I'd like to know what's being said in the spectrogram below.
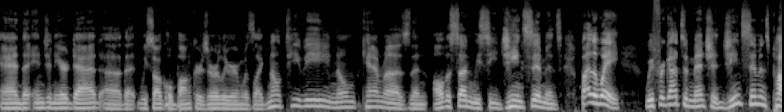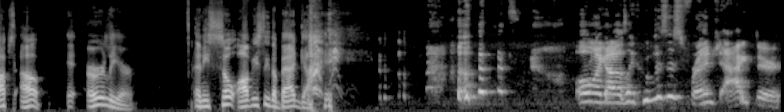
and the engineer dad uh, that we saw go bonkers earlier and was like, no TV, no cameras. Then all of a sudden we see Gene Simmons. By the way, we forgot to mention Gene Simmons pops up earlier, and he's so obviously the bad guy. Oh my god, I was like, who is this French actor?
